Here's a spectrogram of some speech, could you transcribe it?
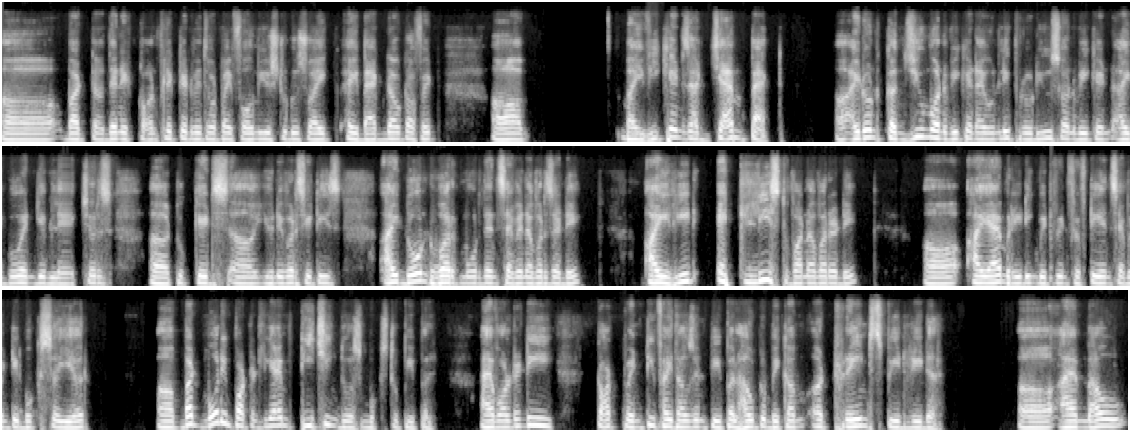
uh, but uh, then it conflicted with what my firm used to do. So I, I backed out of it. Uh, my weekends are jam packed. Uh, I don't consume on weekend. I only produce on weekend. I go and give lectures uh, to kids, uh, universities. I don't work more than seven hours a day. I read at least one hour a day. Uh, I am reading between 50 and 70 books a year. Uh, but more importantly, I'm teaching those books to people. I have already taught 25,000 people how to become a trained speed reader. Uh, I am now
